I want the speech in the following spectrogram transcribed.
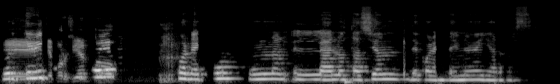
Porque eh, por cierto. Conectó la anotación de 49 yardas.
